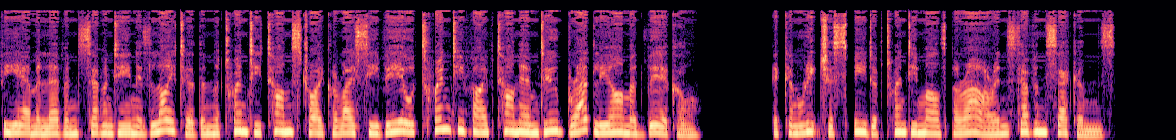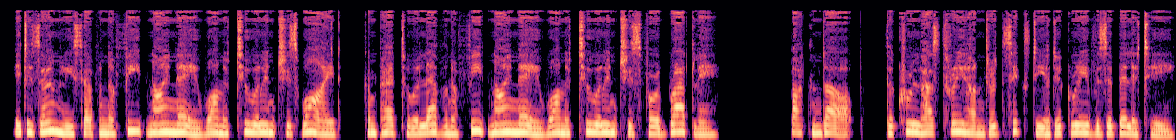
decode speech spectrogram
the M1117 is lighter than the 20-ton Stryker ICV or 25-ton M2 Bradley armored vehicle. It can reach a speed of 20 miles per hour in 7 seconds. It is only 7 feet 9 a 1 or 2 inches wide, compared to 11 a feet 9 a 1 or 2 inches for a Bradley. Buttoned up, the crew has 360 a degree visibility.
